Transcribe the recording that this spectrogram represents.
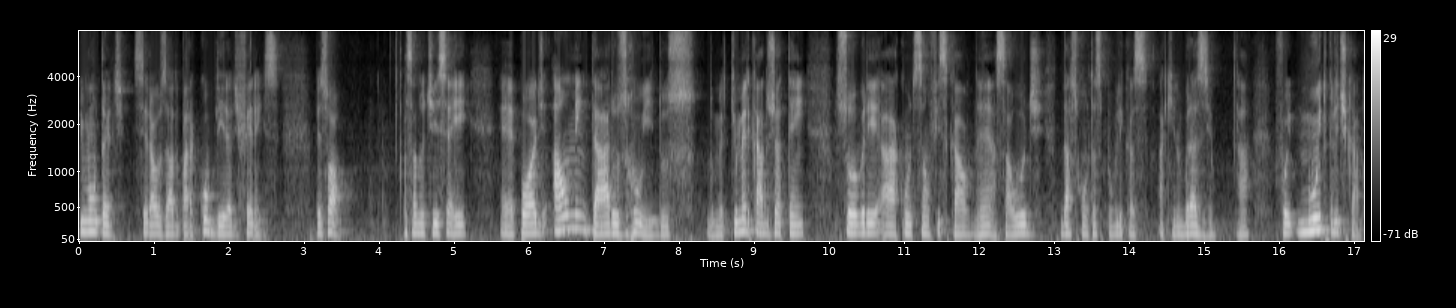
e o montante será usado para cobrir a diferença. Pessoal, essa notícia aí é, pode aumentar os ruídos do, que o mercado já tem sobre a condição fiscal, né, a saúde das contas públicas aqui no Brasil. Tá? Foi muito criticado,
